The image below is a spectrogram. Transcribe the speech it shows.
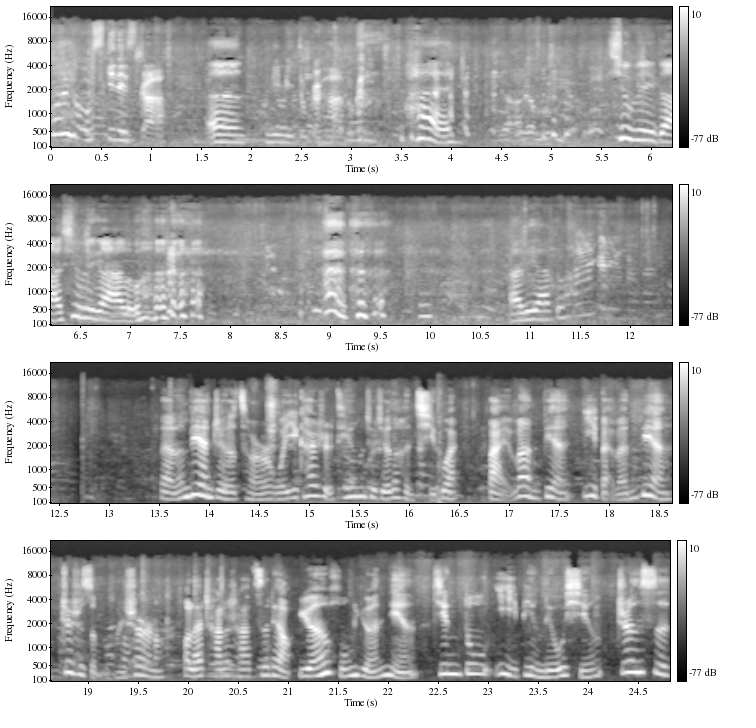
こういうのお好きですか？うん。耳とか歯とかはい。趣味が趣味がある。阿里亚多。百万遍这个词儿，我一开始听就觉得很奇怪。百万遍、一百万遍，这是怎么回事呢？后来查了查资料，元弘元年，京都疫病流行，知恩寺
